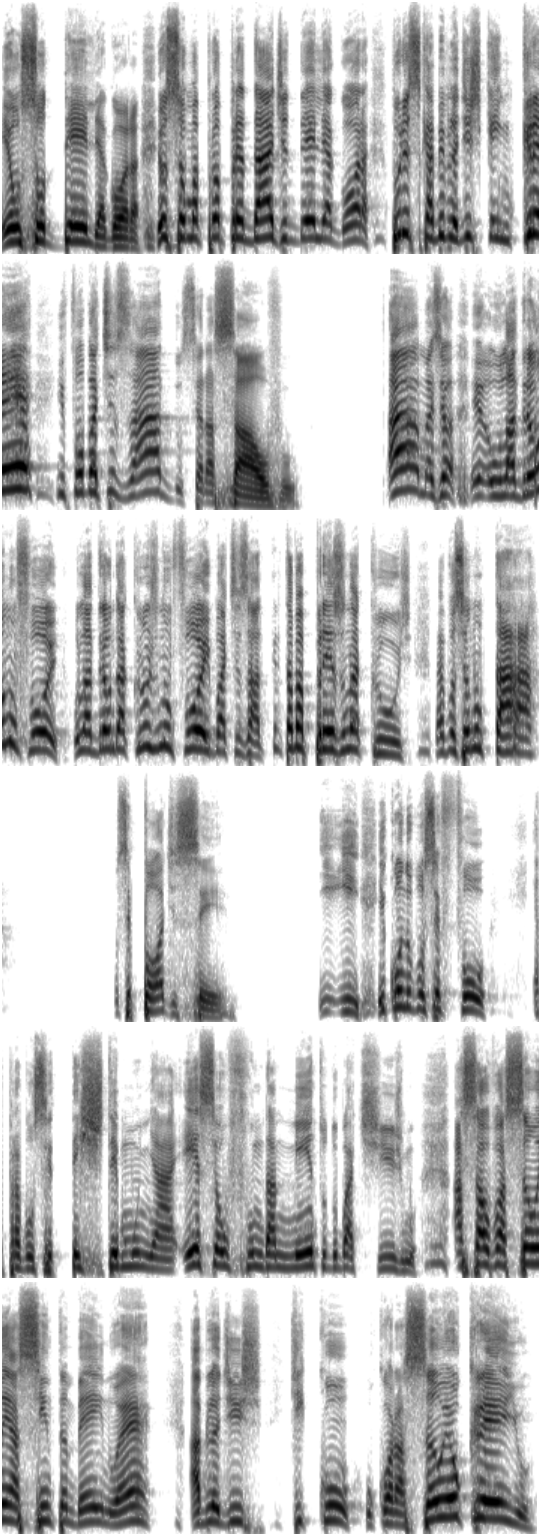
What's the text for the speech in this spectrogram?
Eu sou dele agora. Eu sou uma propriedade dele agora. Por isso que a Bíblia diz: quem crê e for batizado será salvo. Ah, mas eu, eu, o ladrão não foi. O ladrão da cruz não foi batizado. Ele estava preso na cruz. Mas você não está. Você pode ser. E, e, e quando você for, é para você testemunhar. Esse é o fundamento do batismo. A salvação é assim também, não é? A Bíblia diz que com o coração eu creio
